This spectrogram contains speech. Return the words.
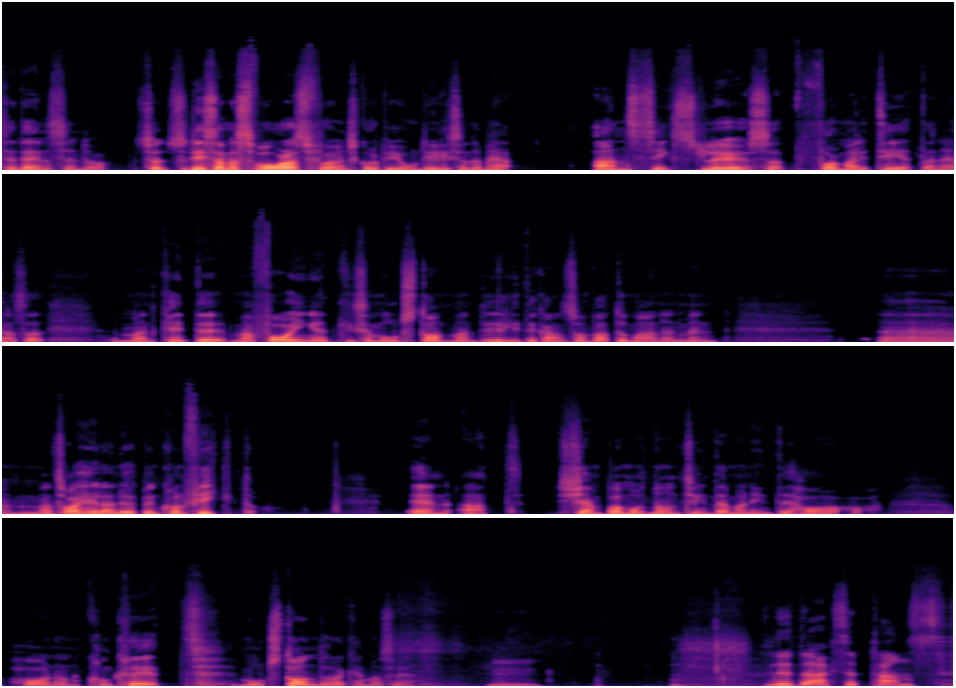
tendensen. Då. Så, så det som är svårast för en skorpion, det är liksom de här ansiktslösa formaliteterna. Alltså, man, kan inte, man får inget liksom, motstånd, man, det är lite grann som Vattumannen, men uh, man tar hela en öppen konflikt då, än att kämpa mot någonting där man inte har ha någon konkret motståndare kan man säga. Mm. Lite acceptans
